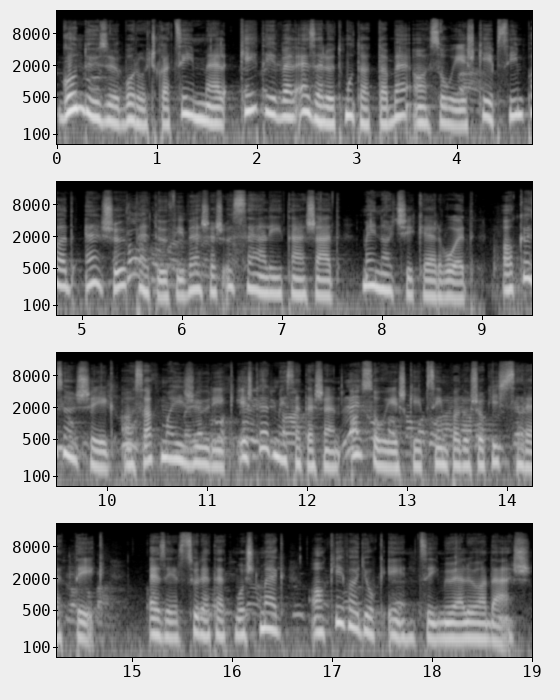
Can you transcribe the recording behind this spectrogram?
Gondűző Borocska címmel két évvel ezelőtt mutatta be a Szó és Kép színpad első Petőfi verses összeállítását, mely nagy siker volt. A közönség, a szakmai zsűrik és természetesen a szó és kép színpadosok is szerették. Ezért született most meg a Ki vagyok én című előadás.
